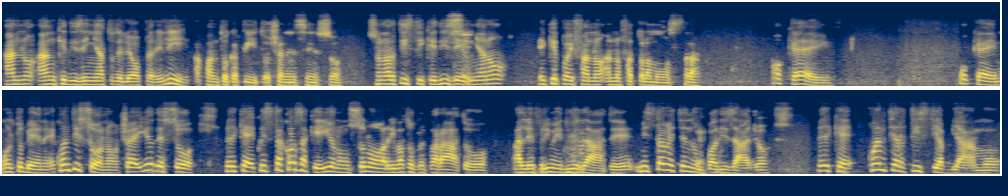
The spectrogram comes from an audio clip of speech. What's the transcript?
hanno anche disegnato delle opere lì, a quanto ho capito, cioè nel senso, sono artisti che disegnano sì e che poi fanno, hanno fatto la mostra. Ok. Ok, molto bene. E quanti sono? Cioè, io adesso, perché questa cosa che io non sono arrivato preparato alle prime due date mi sta mettendo un po' a disagio. Perché quanti artisti abbiamo?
